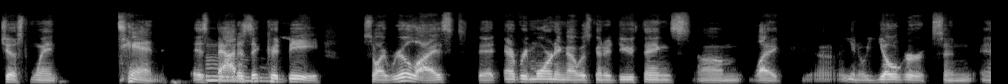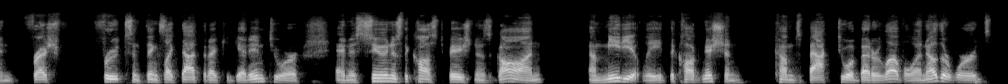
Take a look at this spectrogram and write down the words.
just went 10, as mm. bad as it mm. could be. So I realized that every morning I was going to do things um, like, uh, you know, yogurts and, and fresh fruits and things like that that I could get into her. And as soon as the constipation is gone, immediately the cognition comes back to a better level. In other words,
